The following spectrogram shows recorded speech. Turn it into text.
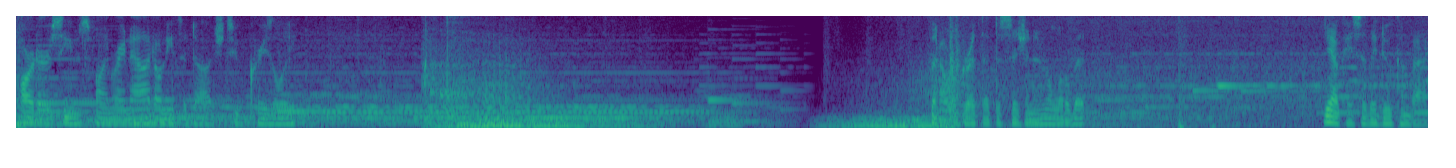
harder seems fine right now. I don't need to dodge too crazily. That decision in a little bit. Yeah, okay, so they do come back.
